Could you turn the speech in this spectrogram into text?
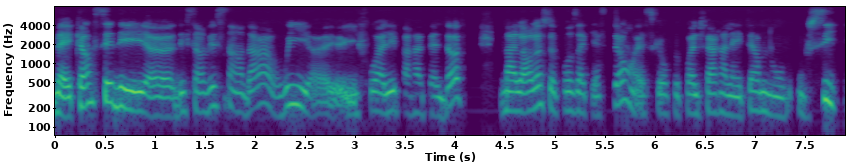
Mais quand c'est des, euh, des, services standards, oui, euh, il faut aller par appel d'offres. Mais alors là, se pose la question, est-ce qu'on peut pas le faire à l'interne aussi?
